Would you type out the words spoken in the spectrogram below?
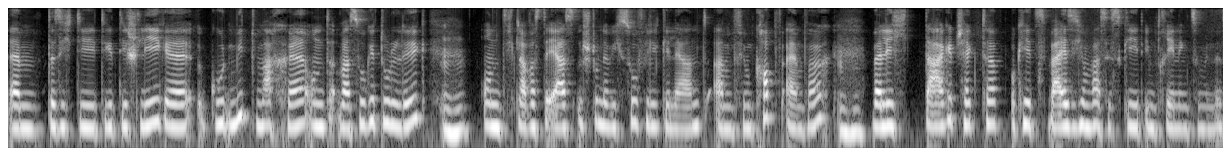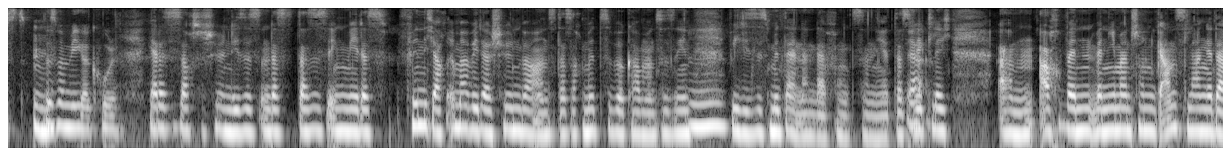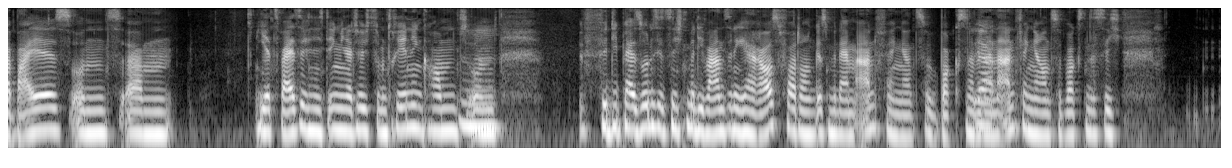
ähm, dass ich die, die, die Schläge gut mitmache und war so geduldig. Mhm. Und ich glaube, aus der ersten Stunde habe ich so viel gelernt, ähm, für den Kopf einfach, mhm. weil ich da gecheckt habe, okay, jetzt weiß ich, um was es geht, im Training zumindest. Mhm. Das war mega cool. Ja, das ist auch so schön, dieses, und das, das ist irgendwie, das finde ich auch immer wieder schön bei uns, das auch mitzubekommen und zu sehen, mhm. wie dieses Miteinander funktioniert. Dass ja. wirklich, ähm, auch wenn, wenn jemand schon ganz lange dabei ist und ähm, jetzt weiß ich nicht, irgendwie natürlich zum Training kommt mhm. und für die Person es jetzt nicht mehr die wahnsinnige Herausforderung ist, mit einem Anfänger zu boxen oder ja. mit einer Anfängerin zu boxen, dass sich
